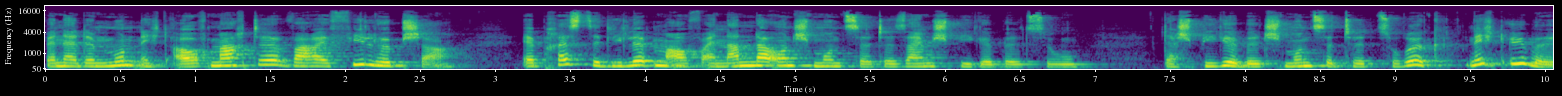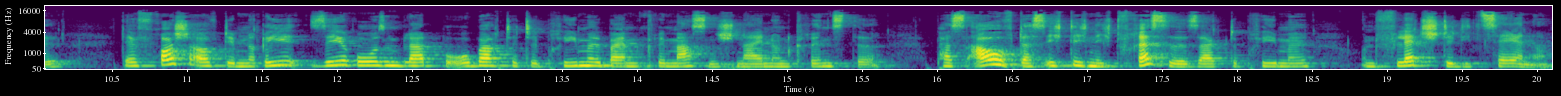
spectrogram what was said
Wenn er den Mund nicht aufmachte, war er viel hübscher. Er presste die Lippen aufeinander und schmunzelte seinem Spiegelbild zu. Das Spiegelbild schmunzelte zurück. Nicht übel. Der Frosch auf dem Re Seerosenblatt beobachtete Primel beim Grimassenschneiden und grinste. Pass auf, dass ich dich nicht fresse, sagte Primel und fletschte die Zähne.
